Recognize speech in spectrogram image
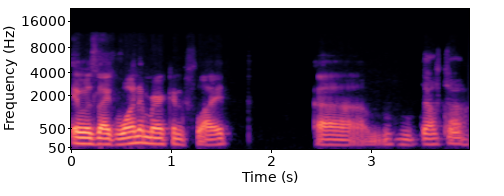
It was like one American flight. Um, Delta.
